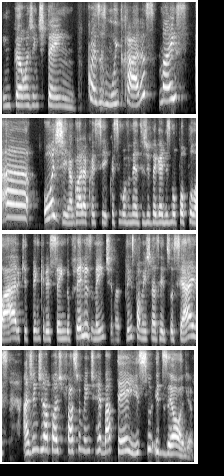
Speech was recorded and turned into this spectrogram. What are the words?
Então a gente tem coisas muito caras, mas. Uh, hoje, agora com esse, com esse movimento de veganismo popular que vem crescendo, felizmente, principalmente nas redes sociais, a gente já pode facilmente rebater isso e dizer: olha,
